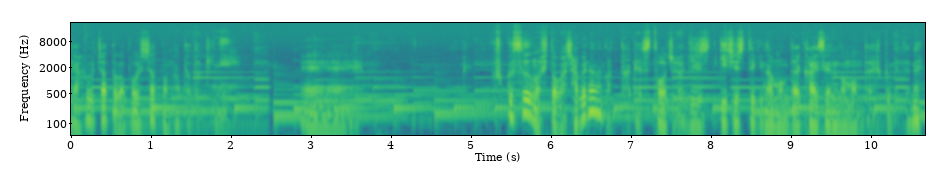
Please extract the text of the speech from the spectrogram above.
ー、Yahoo チャットがボイスチャットになった時に、えー、複数の人が喋れなかったわけです。当時は技術的な問題回線の問題含めてね、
